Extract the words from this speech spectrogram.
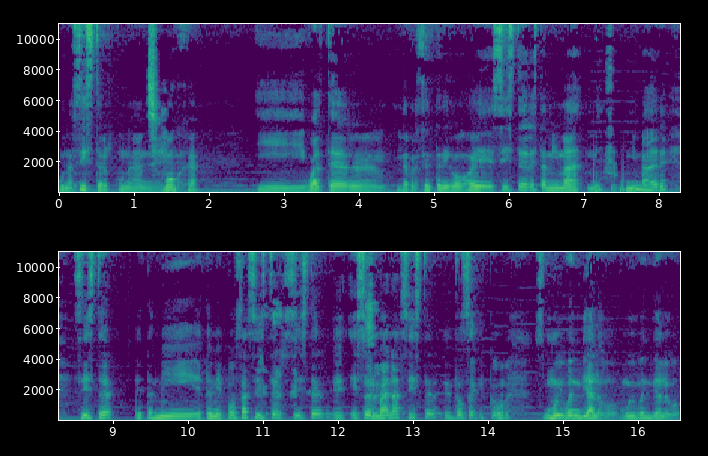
una sister, una monja, y Walter le presenta y digo, oye, sister, esta es mi, ma mi, mi madre, sister, esta es mi, esta es mi esposa, sister, sister, e, es su hermana, sister, entonces es como muy buen diálogo, muy buen diálogo.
